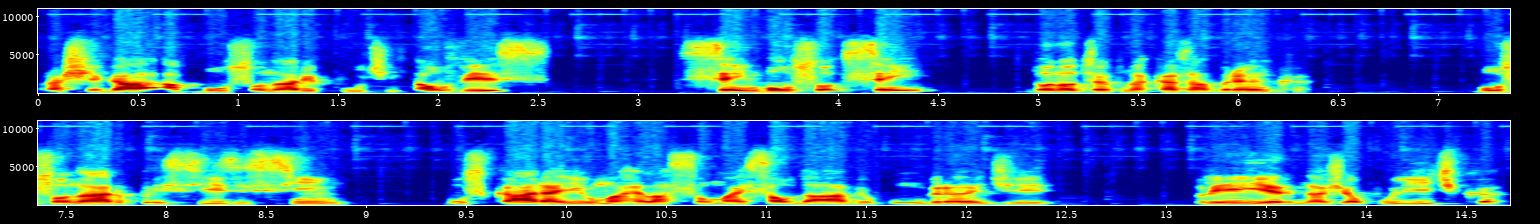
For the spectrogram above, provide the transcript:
para chegar a Bolsonaro e Putin, talvez sem, Bolso sem Donald Trump na Casa Branca, Bolsonaro precise sim buscar aí uma relação mais saudável com um grande player na geopolítica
